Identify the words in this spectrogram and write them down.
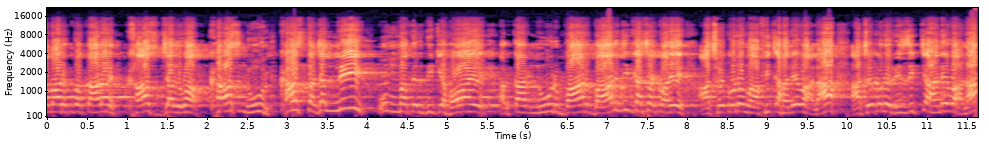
তাবারক ওয়া তাআলার খাস জালওয়া, খাস নূর, খাস তাজাল্লি উম্মতের দিকে হয়। আর তার নূর বারবার জিজ্ঞাসা করে, আছো কোনো মাফি চাহনে ওয়ালা আছো কোনো রিজিক চাহনে ওয়ালা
